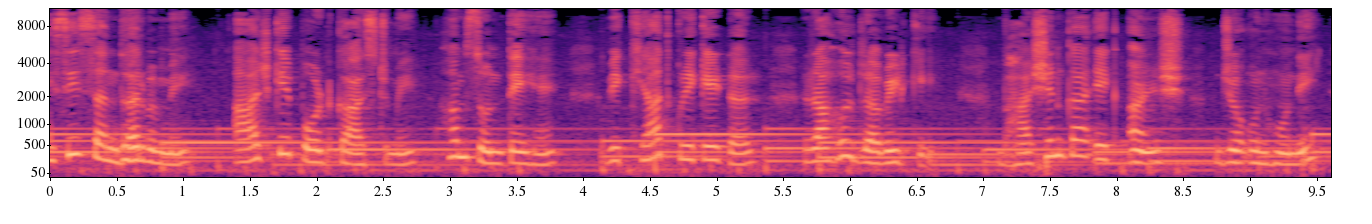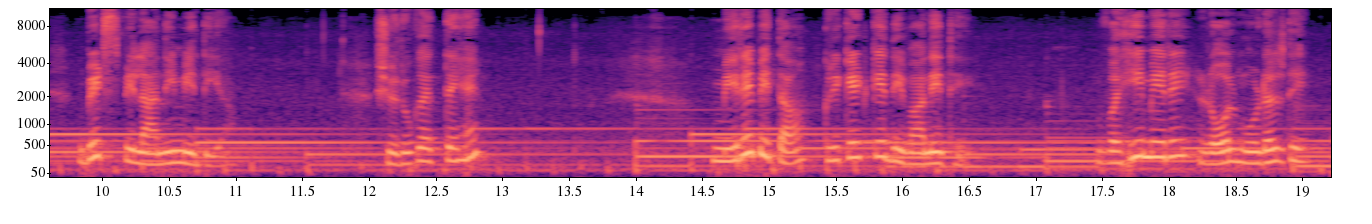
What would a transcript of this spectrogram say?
इसी संदर्भ में आज के पॉडकास्ट में हम सुनते हैं विख्यात क्रिकेटर राहुल द्रविड़ के भाषण का एक अंश जो उन्होंने बिट्स पिलानी में दिया। शुरू करते हैं। मेरे पिता क्रिकेट के दीवाने थे। वही मेरे रोल मॉडल थे।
